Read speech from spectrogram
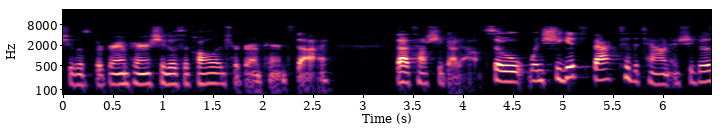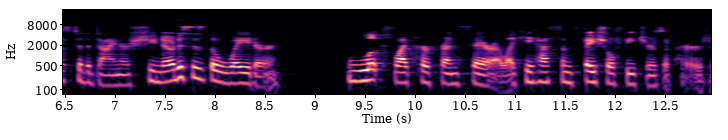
she lives with her grandparents. She goes to college. Her grandparents die. That's how she got out. So when she gets back to the town and she goes to the diner, she notices the waiter looks like her friend Sarah. Like he has some facial features of hers.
